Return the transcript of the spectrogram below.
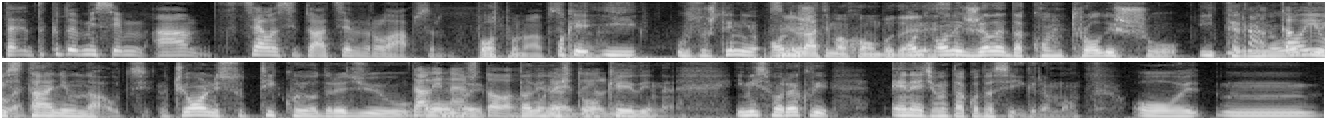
Ta, tako da mislim, a cela situacija je vrlo absurdna. Potpuno absurdna. Ok, i u suštini oni, vratimo oni, oni žele da kontrolišu i da, terminologiju da, i, i stanje u nauci. Znači oni su ti koji određuju da li ovaj, nešto, da li nešto ok ili ne. I mi smo rekli, e nećemo tako da se igramo. Ovaj, mm,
